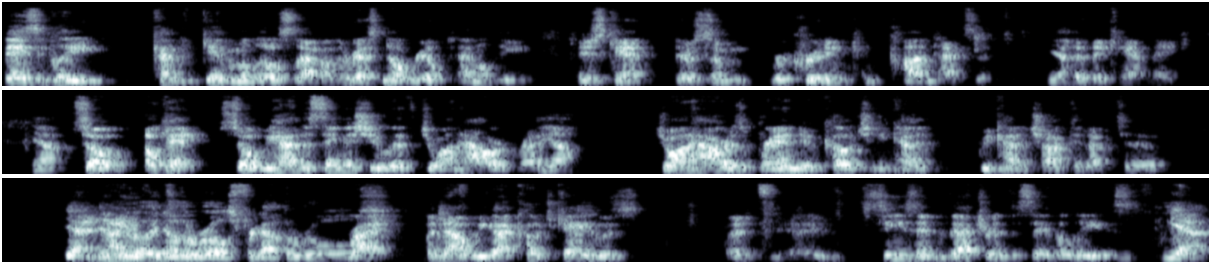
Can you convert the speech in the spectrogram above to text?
basically kind of gave him a little slap on the wrist. No real penalty. They just can't. There's some recruiting con- contacts that, Yeah. that they can't make. Yeah. So okay, so we had the same issue with Juwan Howard, right? Yeah. Juwan Howard is a brand new coach, and he Yeah. kind of we kind of chalked it up to Yeah, didn't Now really know the rules, forgot the rules. right. But now we got Coach K, who's a seasoned veteran to say the least. Yeah,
